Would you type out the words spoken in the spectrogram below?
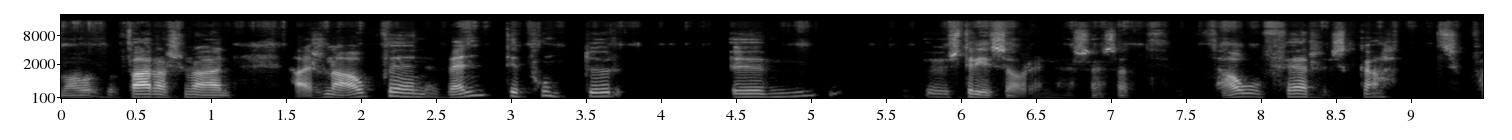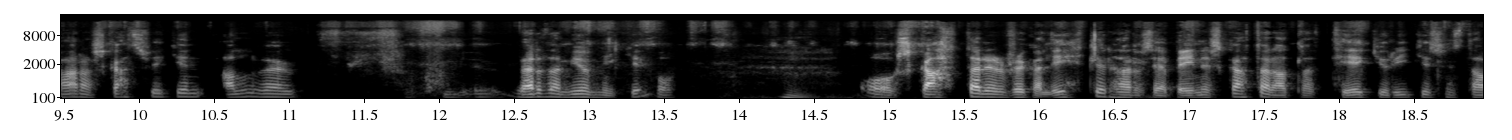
það má fara svona það er svona ákveðin vendipunktur um stríðsárin þess að þá fer skatt, fara skattsvíkin alveg verða mjög mikið og, mm. og skattar eru frekar litlir, það er að segja beiniskattar, alla tekjur ríkisins þá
